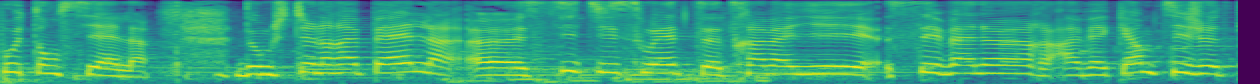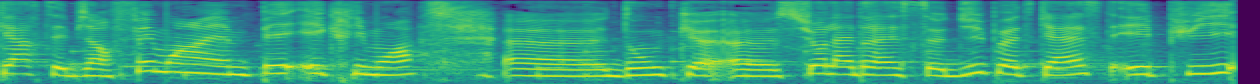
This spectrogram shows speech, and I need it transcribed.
potentiel. Donc je te le rappelle, euh, si tu souhaites travailler ces valeurs avec un petit jeu de cartes, eh bien fais-moi un MP, écris-moi euh, donc euh, sur l'adresse du podcast et puis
